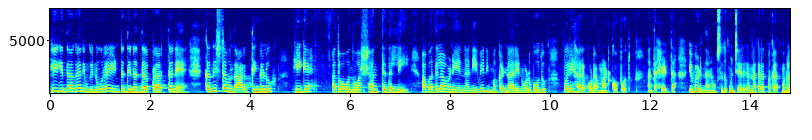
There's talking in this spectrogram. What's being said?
ಹೀಗಿದ್ದಾಗ ನಿಮಗೆ ನೂರ ಎಂಟು ದಿನದ ಪ್ರಾರ್ಥನೆ, ಕನಿಷ್ಠ ಒಂದು ಆರು ತಿಂಗಳು ಹೀಗೆ ಅಥವಾ ಒಂದು ವರ್ಷಾಂತ್ಯದಲ್ಲಿ ಆ ಬದಲಾವಣೆಯನ್ನು ನೀವೇ ನಿಮ್ಮ ಕಣ್ಣಾರೆ ನೋಡ್ಬೋದು, ಪರಿಹಾರ ಕೂಡ ಮಾಡ್ಕೋಬೋದು ಅಂತ ಹೇಳ್ತಾ ಈ ನಾನು ಮುಗಿಸೋದಕ್ಕೆ ಮುಂಚೆ ಯಾರಿಗಾರ ನಕಾರಾತ್ಮಕ ಆತ್ಮಗಳ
